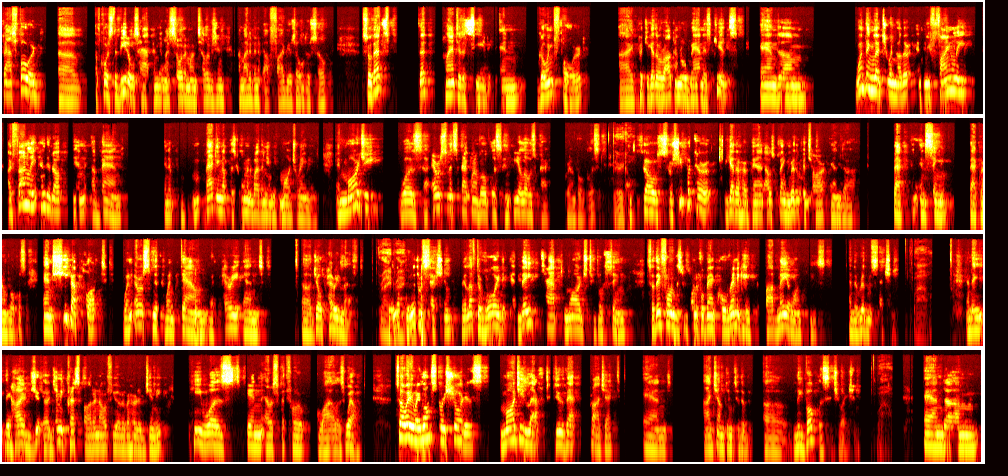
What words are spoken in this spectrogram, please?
fast forward, uh, of course, the Beatles happened, and I saw them on television. I might have been about five years old or so. So that's that planted a seed, and going forward, I put together a rock and roll band as kids, and um, one thing led to another, and we finally, I finally ended up in a band, in a, backing up this woman by the name of Marge Raymond, and Margie was uh, Aerosmith's background vocalist and ELO's background vocalist. Very cool. So, so she put her together her band. I was playing rhythm guitar and uh, back and singing background vocals. And she got plucked when Aerosmith went down. with Perry and uh, Joe Perry left, Right, they left right. the rhythm section. They left a void, and they tapped Marge to go sing. So they formed this wonderful band called Renegade. with Bob Mayo on keys and the rhythm section Wow. and they they hired Ji- uh, Jimmy Crespo. I don't know if you've ever heard of Jimmy. He was in Aerosmith for a while as well. So anyway, long story short is Margie left to do that project, and I jumped into the uh, lead vocalist situation, Wow. and um,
